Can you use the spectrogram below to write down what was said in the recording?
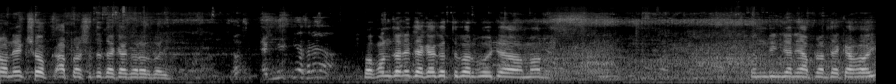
অনেক শখ আপনার সাথে দেখা করার ভাই। কখন জানি দেখা করতে পারব এটা আমার কোন দিন জানি আপনার দেখা হয়।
